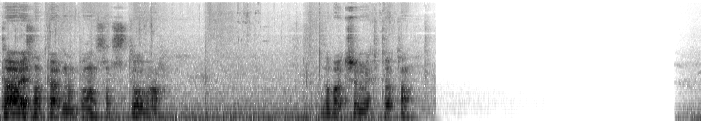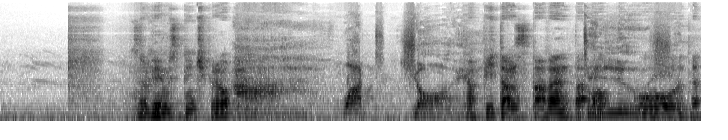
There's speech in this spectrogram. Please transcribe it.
To jest na pewno bonsa, stuwa. Zobaczymy kto to. Zrobimy z 5 prób. What joy! Kapitan z Pawęta. O kurde.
